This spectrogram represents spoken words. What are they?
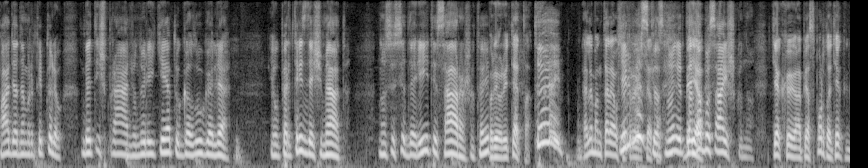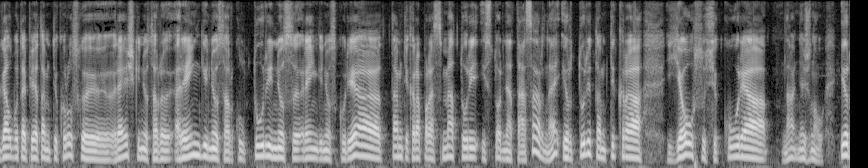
padedam ir taip toliau. Bet iš pradžių, nu reikėtų galų gale, jau per 30 metų, nu susidaryti sąrašą, taip? Prioritetą. Taip. Elementariausia. Ir viskas, nu ir tada Beje, bus aišku, nu. Tiek apie sportą, tiek galbūt apie tam tikrus e, reiškinius ar renginius ar kultūrinius renginius, kurie tam tikrą prasme turi istorinę tasą, ar ne, ir turi tam tikrą jau susikūrę na, nežinau, ir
